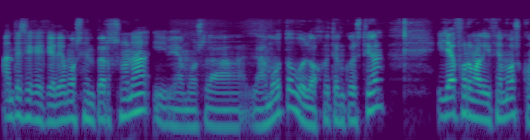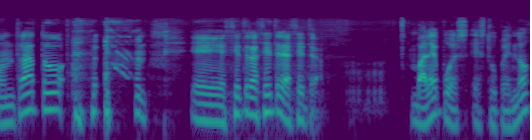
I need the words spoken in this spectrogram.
antes de que quedemos en persona y veamos la, moto o el objeto en cuestión y ya formalicemos contrato, eh, etcétera, etcétera, etcétera. Vale, pues estupendo.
